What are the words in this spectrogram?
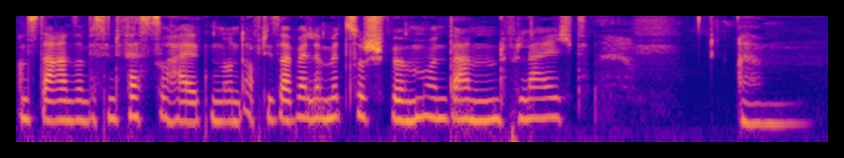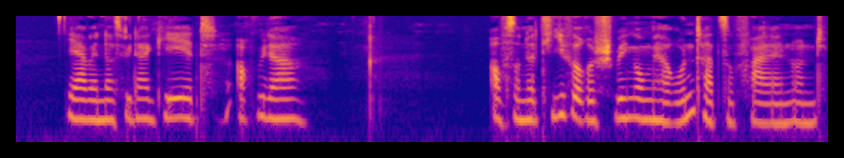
uns daran so ein bisschen festzuhalten und auf dieser Welle mitzuschwimmen und dann vielleicht, ähm, ja, wenn das wieder geht, auch wieder auf so eine tiefere Schwingung herunterzufallen und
